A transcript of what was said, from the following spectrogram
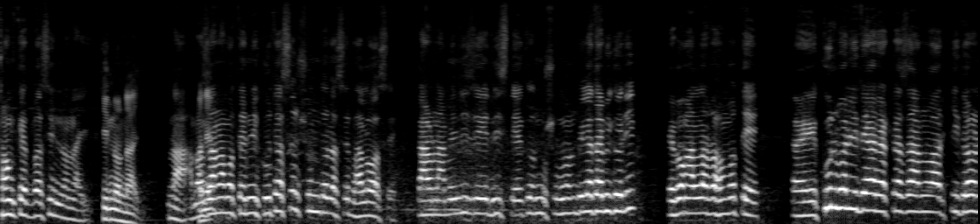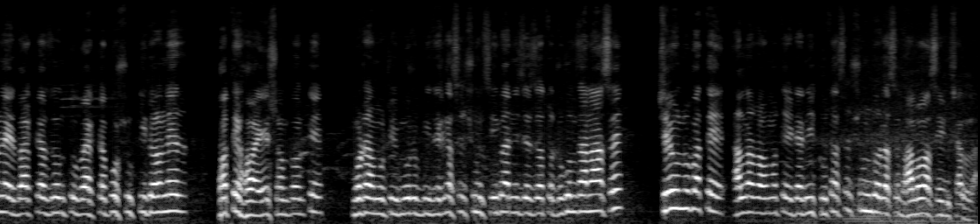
সংকেত বা চিহ্ন নাই। চিহ্ন নাই? না আমার মানে- জানা মতে নিখুঁত আছে সুন্দর আছে ভালো আছে। কারণ আমি নিজে নিজকে একজন মুসলমান বিলে দাবি করি এবং আল্লাহ রহমতে কুরবানি দেওয়ার একটা জানোয়ার কি ধরনের বা একটা জন্তু বা একটা পশু কি ধরনের হতে হয় এ সম্পর্কে মোটামুটি মুরব্বীদের কাছে শুনছি বা নিজের যতটুকুন জানা আছে, সে অনুপাতে আল্লাহ রহমতে এটা নিখুঁত আছে, সুন্দর আছে, ভালো আছে ইনশাল্লাহ।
